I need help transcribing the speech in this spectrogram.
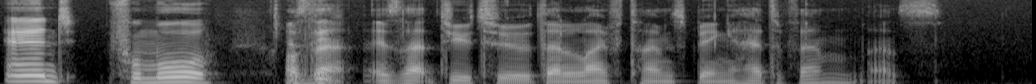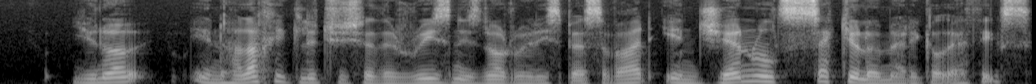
And for more Is of the, that is that due to their lifetimes being ahead of them? As you know, in halachic literature, the reason is not really specified. In general secular medical ethics,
